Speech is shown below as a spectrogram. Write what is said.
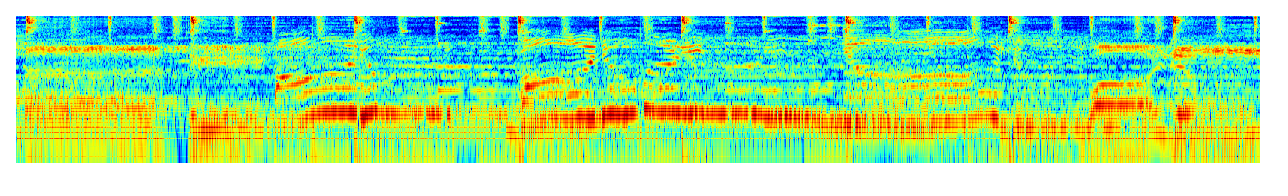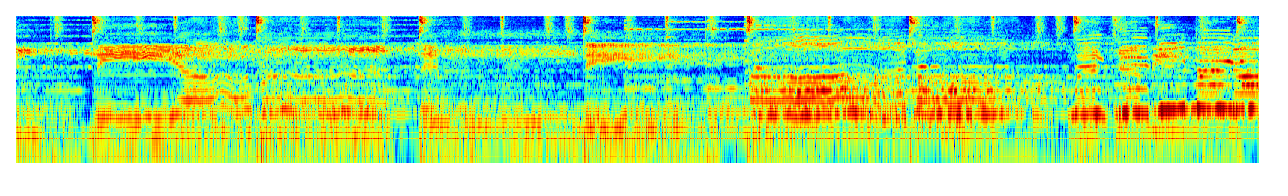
അവസാനത്തിൽ വാഴും നീയാമത്തന്നെ വചവിമരാ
